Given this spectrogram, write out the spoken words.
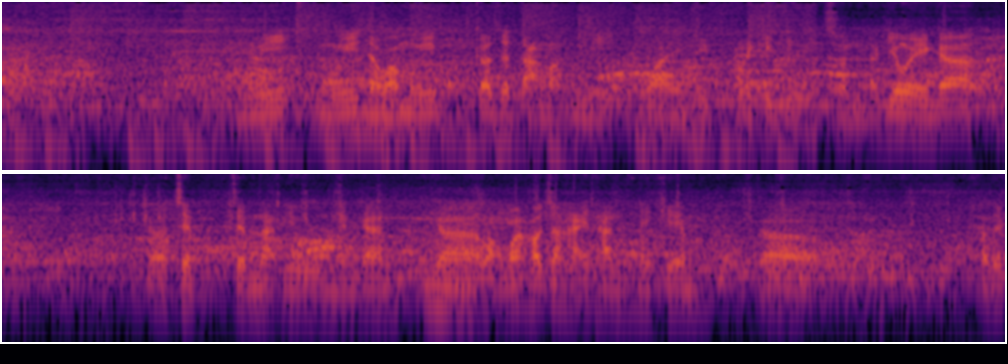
ามุ้ยมุ้ยแต่ว่ามุ้ยก็จะตามมาพรุ่งนี้เพราะว่ายังติดภารกิจอยู่ส่วนดักโยเองก็ ก็เจ็บเจ็บหนักอยู่เหมือนกัน ก็หวังว่าเขาจะหายทันในเกม ก็เขาจะ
